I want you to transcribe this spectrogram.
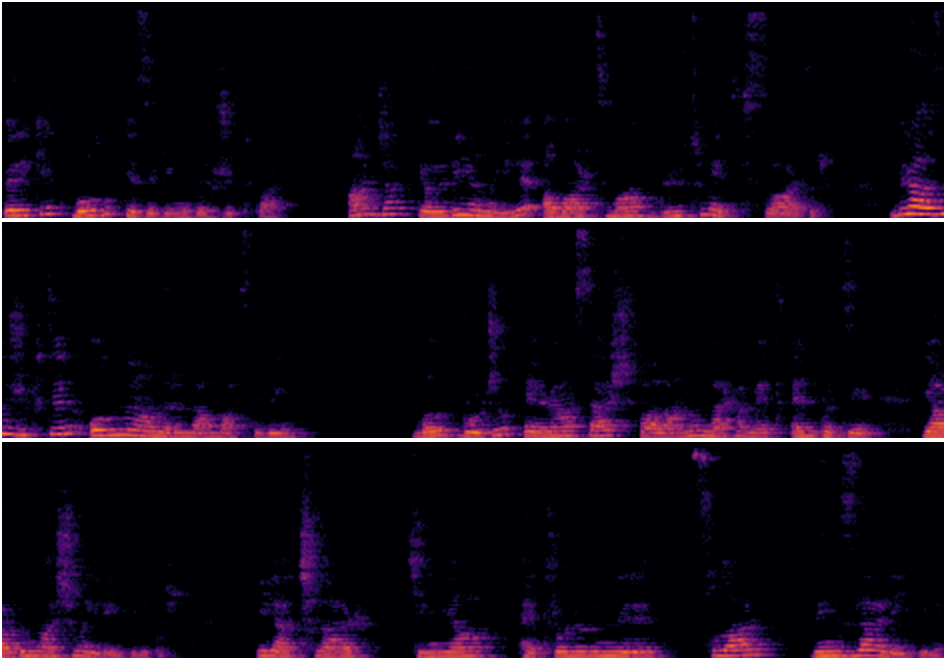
bereket, bolluk gezegenidir Jüpiter. Ancak gölge yanı ile abartma, büyütme etkisi vardır. Biraz da Jüpiter'in olumlu yanlarından bahsedeyim. Balık burcu evrensel şifalanma, merhamet, empati, yardımlaşma ile ilgilidir ilaçlar, kimya, petrol ürünleri, sular, denizlerle ilgili.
